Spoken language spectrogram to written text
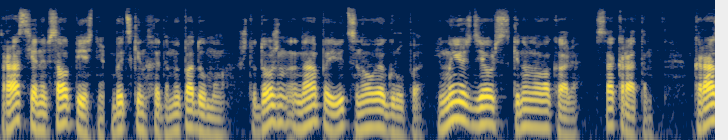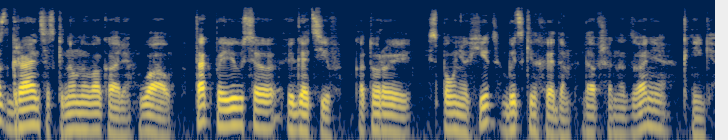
Раз я написал песню «Быть скинхедом» и подумал, что должна появиться новая группа, и мы ее сделали с скином на вокале, с Сократом. Краст Грайн со скином на вокале. Вау. Так появился Вегатив, который исполнил хит «Быть скинхедом», давший название книге.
